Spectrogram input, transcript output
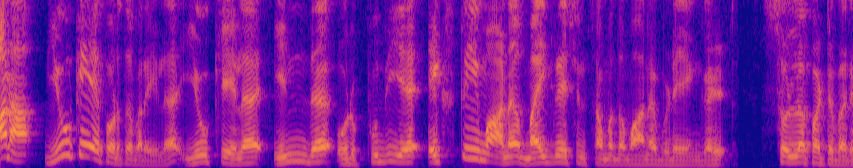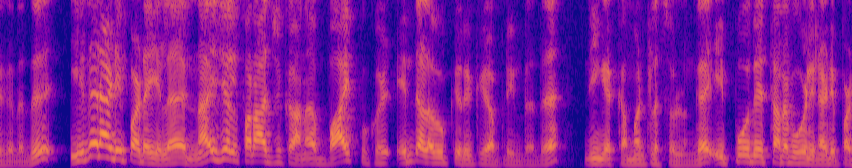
ஆனா யூகேயை பொறுத்தவரையில யூகேல இந்த ஒரு புதிய எக்ஸ்ட்ரீமான மைக்ரேஷன் சம்பந்தமான விடயங்கள் சொல்லப்பட்டு வருகிறது. இதன் அடிப்படையில் நைஜல் ஃபராஜுக்கான வாய்ப்புகள் எந்த அளவுக்கு இருக்கு அப்படின்றத நீங்க கமெண்ட்ல சொல்லுங்க. இப்போதே தரவுகளின் அடிப்படையில்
